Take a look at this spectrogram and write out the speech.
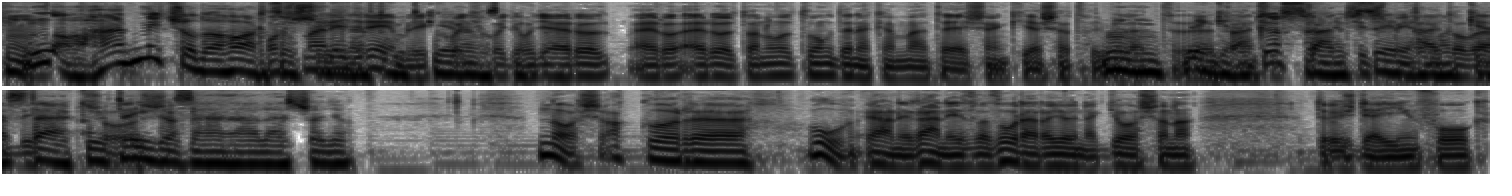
Hm. Na, hát micsoda harcos Most már egy rémlik, hogy, hogy, hogy erről, erről, erről tanultunk, de nekem már teljesen kiesett, hogy mi hm, lett. Igen, köszönjük szépen, Mihály aki ezt elküldte, igazán hálás vagyok. Nos, akkor hú, ránézve az órára jönnek gyorsan a tőzsdei infók.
